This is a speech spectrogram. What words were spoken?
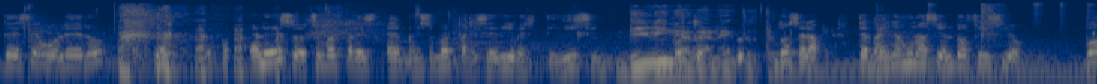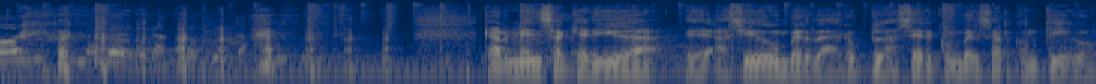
de ese bolero que eso, eso me parece, eh, eso me parece divertidísimo. Divina la anécdota. se la- te imaginas uno haciendo oficio. Voy por la vereda trópica. Carmenza querida, eh, ha sido un verdadero placer conversar contigo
